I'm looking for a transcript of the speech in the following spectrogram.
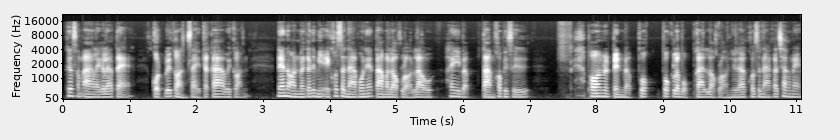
เครื่องสำอางอะไรก็แล้ว แต่กดไว้ก่อนใส่ตะกร้าไว้ก่อน แน่นอนมันก็จะมีไอโฆษณาพวกนี้ตามมาหลอกหลอนเราให้แบบตามเข้าไปซื้อ เพราะว่ามันเป็นแบบพวกพวกระบบการหลอกหลอนอยู่แล้ว โฆษณาก็ช่างแม่ง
